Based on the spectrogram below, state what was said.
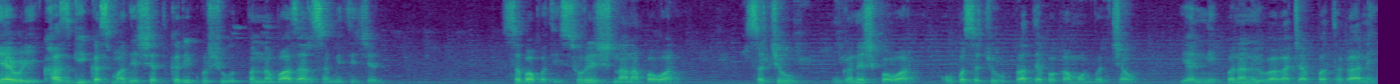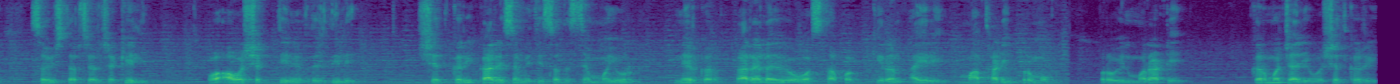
यावेळी खाजगी कसमादे शेतकरी कृषी उत्पन्न बाजार समितीचे सभापती सुरेश नाना पवार सचिव गणेश पवार उपसचिव प्राध्यापक अमोल बच्चाव यांनी पणन विभागाच्या पथकाने सविस्तर चर्चा केली व आवश्यक ते निर्देश दिले. शेतकरी कार्य समिती सदस्य मयूर नेरकर कार्यालय व्यवस्थापक किरण आयरे माथाडी प्रमुख प्रवीण मराठे कर्मचारी व शेतकरी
